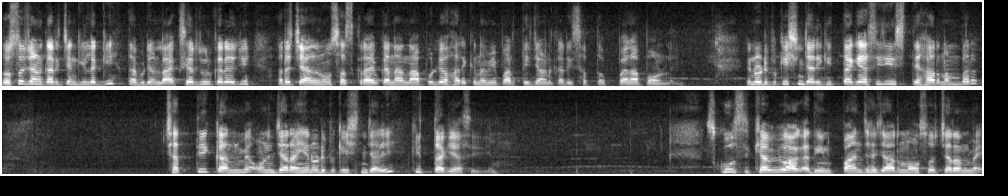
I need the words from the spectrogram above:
ਦੋਸਤੋ, ਜਾਣਕਾਰੀ ਚੰਗੀ ਲੱਗੀ ਤਾਂ ਵੀਡੀਓ ਨੂੰ ਲਾਈਕ, ਸ਼ੇਅਰ ਜ਼ਰੂਰ ਕਰਿਓ ਜੀ ਅਤੇ ਚੈਨਲ ਨੂੰ ਸਬਸਕ੍ਰਾਈਬ ਕਰਨਾ ਨਾ ਭੁੱਲਿਓ ਹਰ ਇੱਕ ਨਵੀਂ ਭਰਤੀ ਜਾਣਕਾਰੀ ਸਭ ਤੋਂ ਪਹਿਲਾਂ ਪਾਉਣ ਲਈ। ਇਹ ਨੋਟੀਫਿਕੇਸ਼ਨ ਜਾਰੀ ਕੀਤਾ ਗਿਆ ਸੀ ਜੀ, ਇਸ਼ਤਿਹਾਰ ਨੰਬਰ 369149 ਰਾਹੀਂ ਨੋਟੀਫਿਕੇਸ਼ਨ ਜਾਰੀ ਕੀਤਾ ਗਿਆ ਸੀ ਜੀ। ਸਕੂਲ ਸਿੱਖਿਆ ਵਿਭਾਗ ਅਧੀਨ 5994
